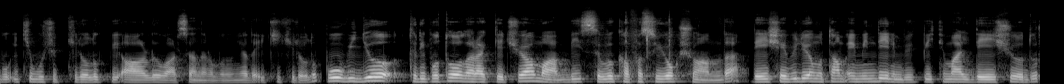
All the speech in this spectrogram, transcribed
Bu 2,5 kiloluk bir ağırlığı var sanırım bunun ya da 2 kiloluk. Bu video tripodu olarak geçiyor ama bir sıvı kafası yok şu anda. Değişebiliyor mu tam emin değilim. Büyük bir ihtimal değişiyordur.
